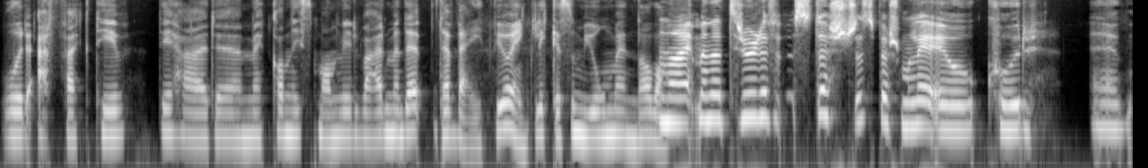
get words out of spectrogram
hvor effektiv de her eh, mekanismene vil være, men det, det vet vi jo egentlig ikke så mye om ennå, da. Nei, men jeg tror det største spørsmålet er jo hvor, eh,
